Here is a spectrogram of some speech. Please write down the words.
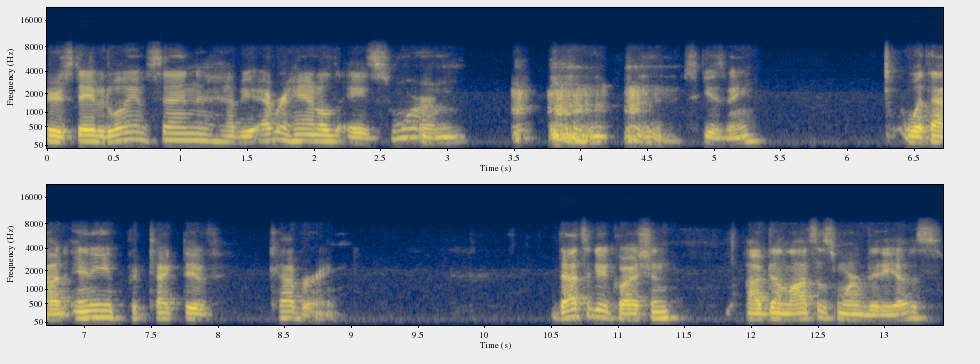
Here's David Williamson. Have you ever handled a swarm, excuse me, without any protective covering? That's a good question. I've done lots of swarm videos.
